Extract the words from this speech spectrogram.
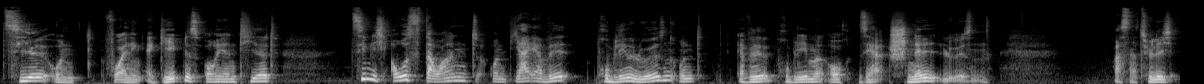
ziel- und vor allen Dingen ergebnisorientiert, ziemlich ausdauernd und ja, er will Probleme lösen und er will Probleme auch sehr schnell lösen. Was natürlich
